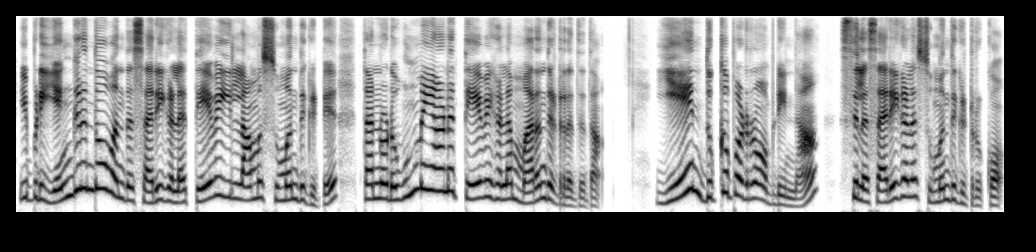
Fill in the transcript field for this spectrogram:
இப்படி எங்கிருந்தோ வந்த சரிகளை தேவையில்லாம சுமந்துகிட்டு தன்னோட உண்மையான தேவைகளை மறந்துடுறது தான் ஏன் துக்கப்படுறோம் அப்படின்னா சில சரிகளை சுமந்துகிட்டு இருக்கோம்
